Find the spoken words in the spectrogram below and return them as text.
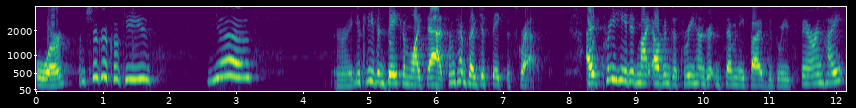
or some sugar cookies. Yes. All right, you can even bake them like that. Sometimes I just bake the scraps. I've preheated my oven to 375 degrees Fahrenheit.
